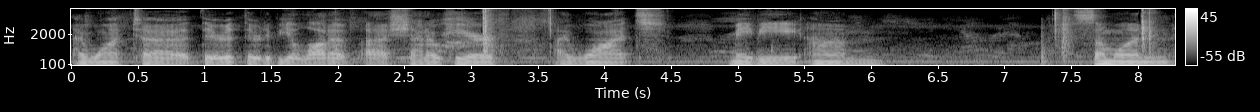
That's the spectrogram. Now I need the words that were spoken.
I want uh, there there to be a lot of uh, shadow here. I want maybe um, someone,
